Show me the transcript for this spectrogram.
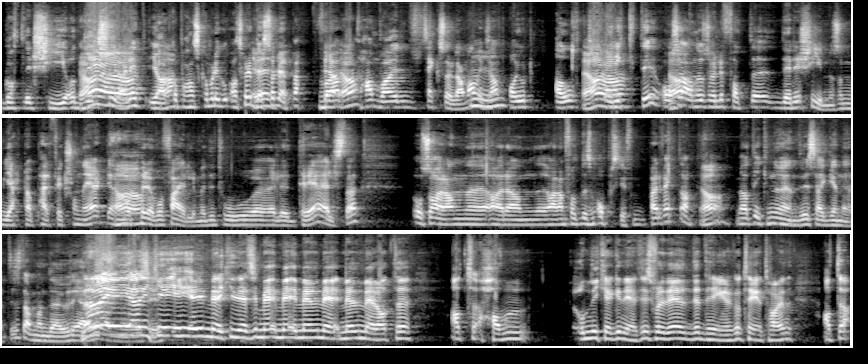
gått litt ski og Ja, de ja, ja. surra litt. Jakob Ja. han skal bli, han skal bli best til å løpe. For Ja. Han var seks år gammel ikke sant? og har gjort alt Ja, ja. riktig. Og så Ja. har han jo selvfølgelig fått det, det regimet som Gjert har perfeksjonert gjennom Ja, ja. å prøve å feile med de to eller tre eldste. Og så har han, har han, har han fått liksom oppskriften perfekt. da Ja. Men at det ikke nødvendigvis er genetisk. da Men det er jo jeg Nei, er nei, jeg, jeg, jeg, jeg mener ikke genetisk, men, men, men, men, mer at, eh, at han Om det ikke er genetisk, for det, det trenger jeg ikke å ta inn At det,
